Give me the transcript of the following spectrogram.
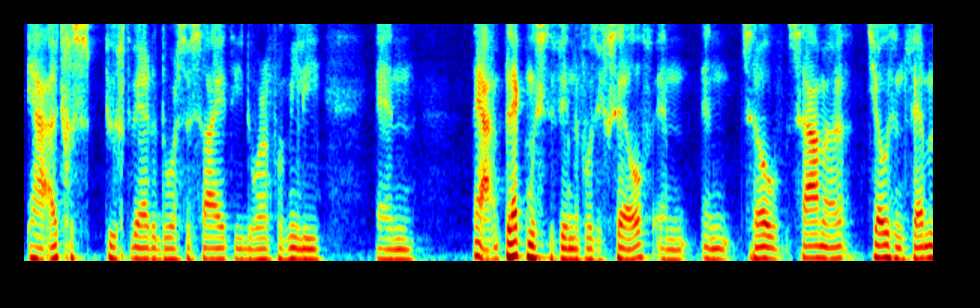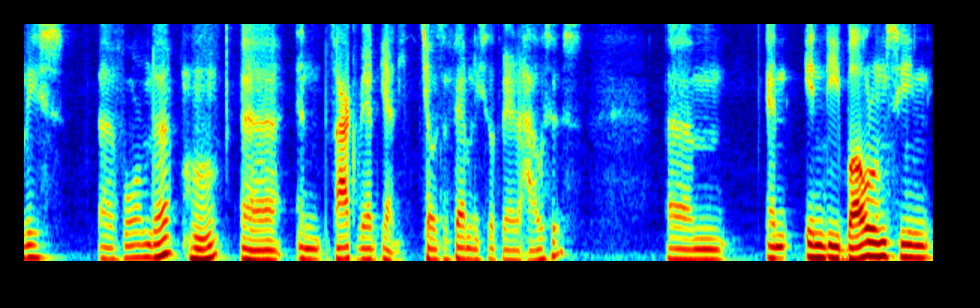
ja, uitgespuugd werden door society, door een familie. En nou ja, een plek moesten vinden voor zichzelf. En, en zo samen chosen families eh, vormden. Eh, en vaak werden, ja, die chosen families, dat werden houses. Ehm, en in die ballroom scene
